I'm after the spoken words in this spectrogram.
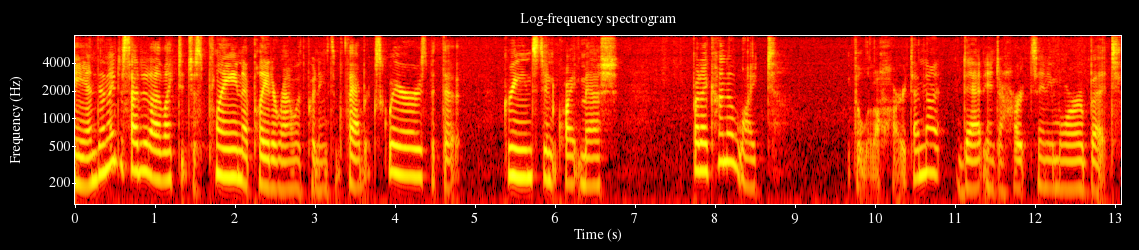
And then I decided I liked it just plain. I played around with putting some fabric squares, but the greens didn't quite mesh. But I kind of liked the little heart. I'm not that into hearts anymore, but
